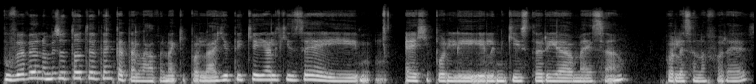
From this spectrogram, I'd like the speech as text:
που βέβαια νομίζω τότε δεν καταλάβαινα και πολλά γιατί και η Αλκιζέη έχει πολύ ελληνική ιστορία μέσα, πολλές αναφορές.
